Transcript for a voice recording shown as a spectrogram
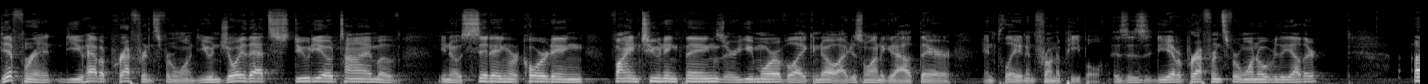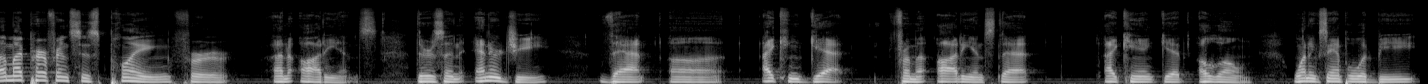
different. Do you have a preference for one? Do you enjoy that studio time of you know sitting, recording, fine tuning things, or are you more of like, no, I just want to get out there and play it in front of people? Is is do you have a preference for one over the other? Uh, my preference is playing for an audience. There's an energy that uh, I can get from an audience that I can't get alone. One example would be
